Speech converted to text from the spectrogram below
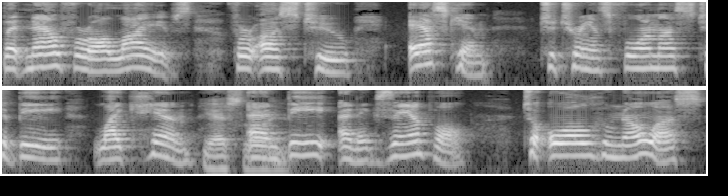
But now for our lives, for us to ask Him to transform us to be like Him. Yes, Lord. And be an example to all who know us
